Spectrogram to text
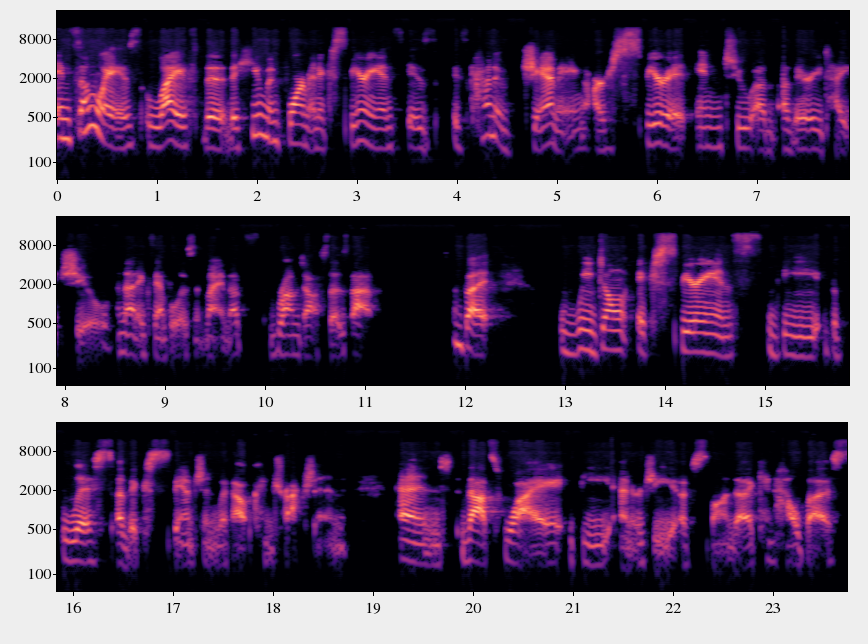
in some ways, life, the, the human form and experience is, is kind of jamming our spirit into a, a very tight shoe. And that example isn't mine. That's Ram Dass says that. But we don't experience the the bliss of expansion without contraction and that's why the energy of spanda can help us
